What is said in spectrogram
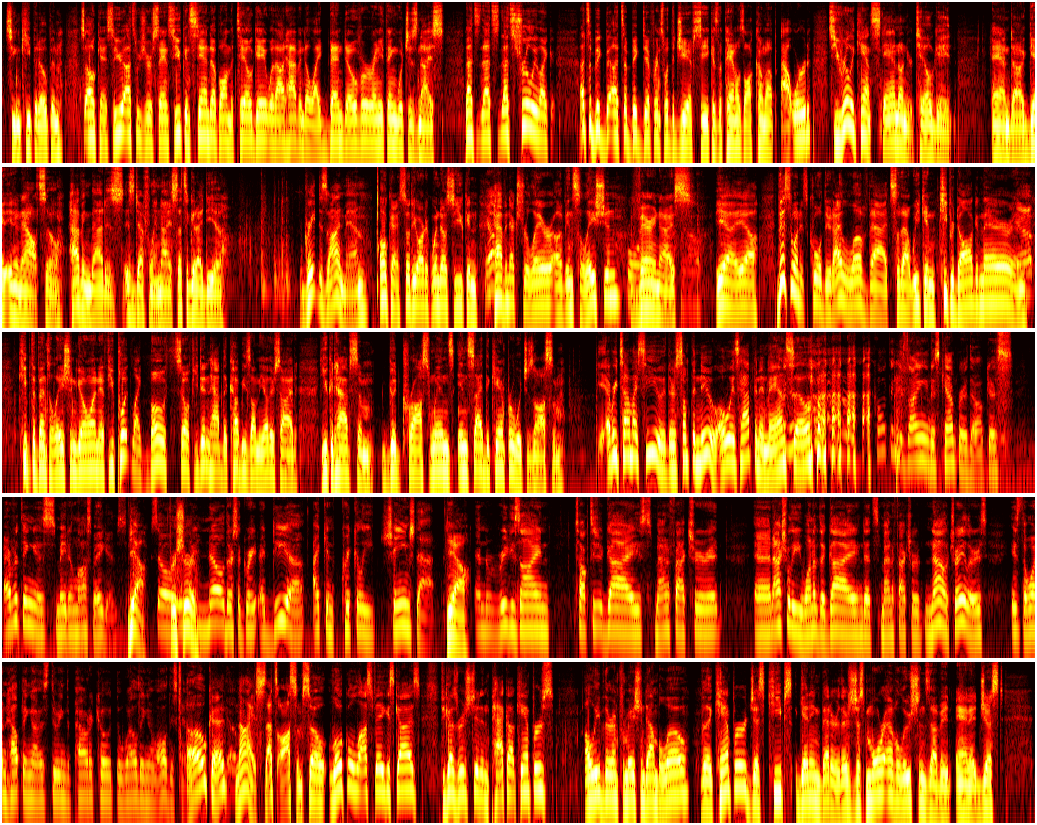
So you can keep it open. So okay, so you that's what you're saying. So you can stand up on the tailgate without having to like bend over or anything, which is nice. That's that's that's truly like that's a big that's a big difference with the GFC because the panels all come up outward. So you really can't stand on your tailgate and uh, get in and out. So having that is is definitely nice. That's a good idea. Great design, man. Okay, so the Arctic window, so you can Yep. have an extra layer of insulation. Very nice. Yeah, yeah. This one is cool, dude. I love that so that we can keep your dog in there and Yep. keep the ventilation going. If you put like both, so if you didn't have the cubbies on the other side, you could have some good crosswinds inside the camper, which is awesome. Every time I see you, there's something new always happening, man. So the cool thing designing this camper though, because everything is made in Las Vegas. yeah, So for if sure. I know there's a great idea, I can quickly change that Yeah. and redesign, talk to your guys, manufacture it. And actually, one of the guy that's manufactured now trailers, is the one helping us doing the powder coat, the welding of all this kind. Okay, nice. That's awesome. So, local Las Vegas guys, if you guys are interested in pack out campers, I'll leave their information down below. The camper just keeps getting better. There's just more evolutions of it, and it just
